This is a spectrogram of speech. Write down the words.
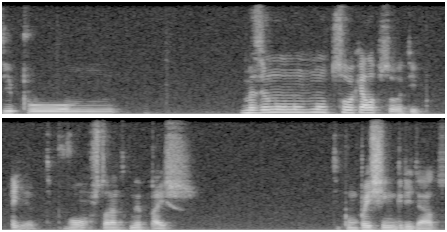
Tipo... Mas eu não, não, não sou aquela pessoa, tipo... Ei, tipo, vou a um restaurante comer peixe. Tipo, um peixinho grelhado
